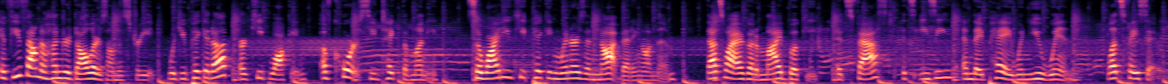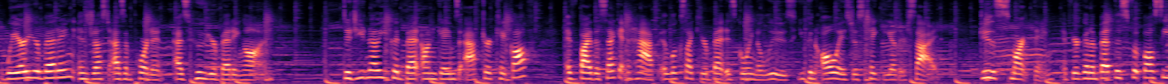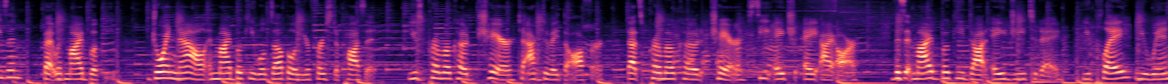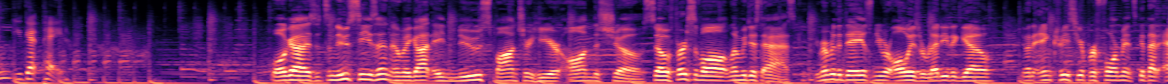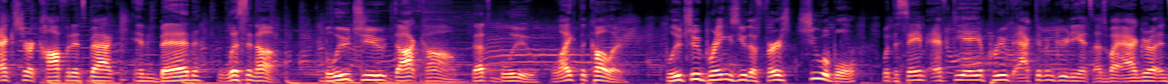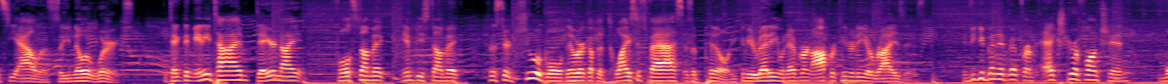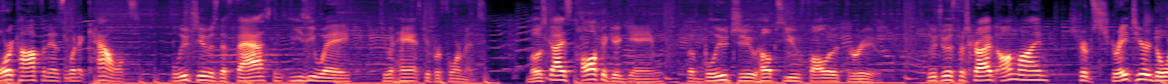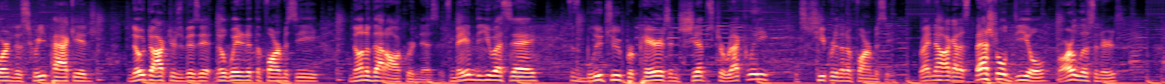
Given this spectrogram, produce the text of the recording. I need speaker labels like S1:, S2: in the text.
S1: If you found $100 on the street, would you pick it up or keep walking? Of course, you'd take the money. So why do you keep picking winners and not betting on them? That's why I go to my bookie. It's fast, it's easy, and they pay when you win. Let's face it, where you're betting is just as important as who you're betting on. Did you know you could bet on games after kickoff? If by the second half it looks like your bet is going to lose, you can always just take the other side. Do the smart thing. If you're going to bet this football season, bet with MyBookie. Join now and MyBookie will double your first deposit. Use promo code CHAIR to activate the offer. That's promo code CHAIR, C H A I R. Visit mybookie.ag today. You play, you win, you get paid.
S2: Well, guys, it's a new season and we got a new sponsor here on the show. So, first of all, let me just ask you remember the days when you were always ready to go? You want to increase your performance, get that extra confidence back in bed? Listen up. BlueChew.com. That's blue, like the color. Blue Chew brings you the first chewable with the same FDA approved active ingredients as Viagra and Cialis, so you know it works. You can take them anytime, day or night full stomach, empty stomach. Since they're chewable, they work up to twice as fast as a pill. You can be ready whenever an opportunity arises. If you can benefit from extra function, more confidence when it counts, Blue Chew is the fast and easy way to enhance your performance. Most guys talk a good game, but Blue Chew helps you follow through. Blue Chew is prescribed online, stripped straight to your door in a discreet package, no doctor's visit, no waiting at the pharmacy, none of that awkwardness. It's made in the USA. Since Blue Chew prepares and ships directly, it's cheaper than a pharmacy. Right now, I got a special deal for our listeners.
